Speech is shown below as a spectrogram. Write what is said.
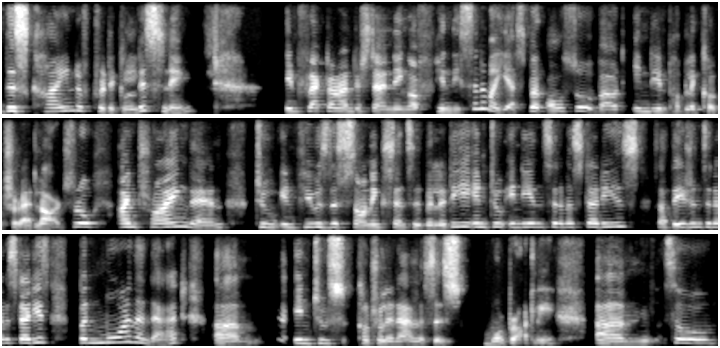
this kind of critical listening inflect our understanding of Hindi cinema, yes, but also about Indian public culture at large. So I'm trying then to infuse this sonic sensibility into Indian cinema studies, South Asian cinema studies, but more than that, um, into cultural analysis more broadly. Um, so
